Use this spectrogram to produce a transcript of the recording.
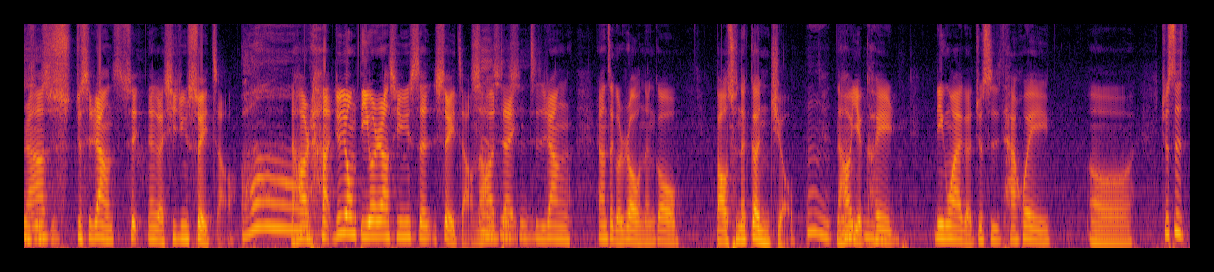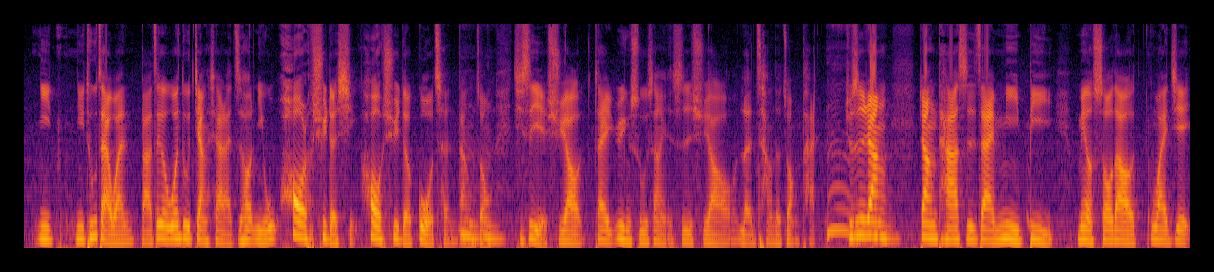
让它就是让睡那个细菌睡着。哦，然后让就用低温让细菌睡睡着，然后再就是让让这个肉能够。保存的更久，嗯，然后也可以另外一个就是它会，呃，就是你你屠宰完把这个温度降下来之后，你后续的行后续的过程当中，其实也需要在运输上也是需要冷藏的状态，嗯，就是让让它是在密闭没有受到外界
